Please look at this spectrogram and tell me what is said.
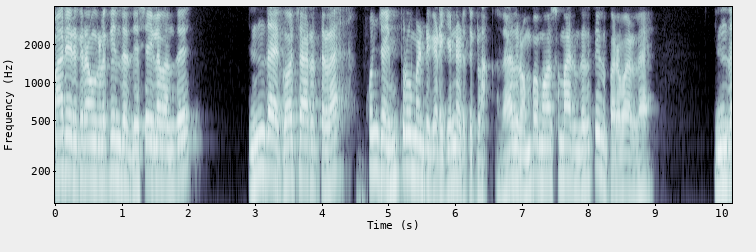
மாதிரி இருக்கிறவங்களுக்கு இந்த திசையில் வந்து இந்த கோச்சாரத்தில் கொஞ்சம் இம்ப்ரூவ்மெண்ட்டு கிடைக்குன்னு எடுத்துக்கலாம். அதாவது ரொம்ப மோசமாக இருந்ததுக்கு இது பரவாயில்ல. இந்த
